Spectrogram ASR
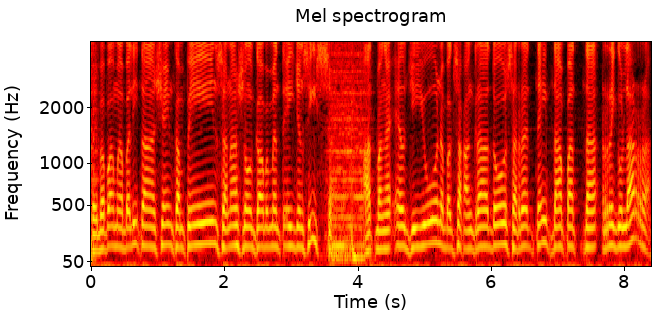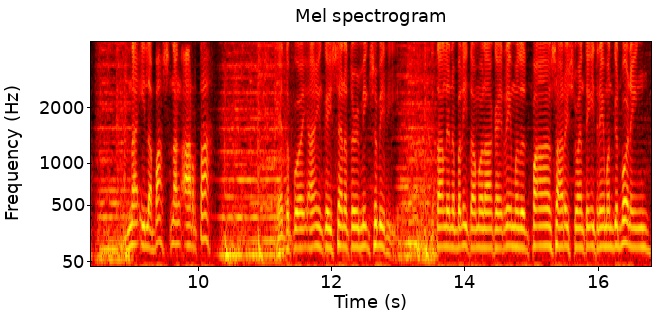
Sa iba pang mga balita, shame campaign sa national government agencies at mga LGU na bagsak ang grado sa red tape dapat na regular na ilabas ng ARTA. Ito po ay ayon kay Senator Mig Subiri. Detalye na balita mula kay Raymond Pa sa Aris 28. Raymond, good morning.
